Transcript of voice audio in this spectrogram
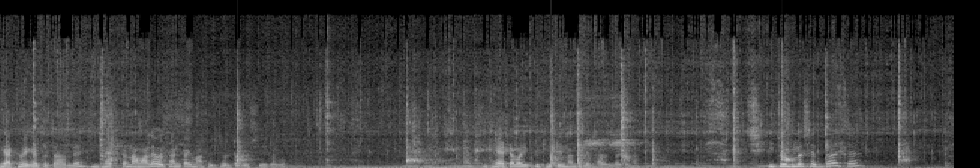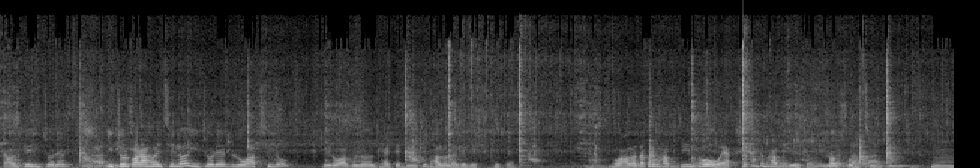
ঘ্যাট হয়ে গেছে তাহলে। ঘ্যাটটা নামালে ওইখানটায় মাছের ঝোলটা বসিয়ে দেব। ঘ্যাট আবার একটু ঘেটে না দিলে ভালো লাগে না। ইঁচড়গুলো সেদ্ধ হয়েছে? কালকে ইঁচড়ের ইঁচড় করা হয়েছিল, ইঁচড়ের রোয়া ছিল। সেই রোয়াগুলো ঘেটে দিয়েছি, ভালো লাগে বেশ খেতে। ও, আলাদা করে ভাব দিয়ে ও, একসাথেই তো ভাব দিয়েছ, সব সবজি। হুম।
